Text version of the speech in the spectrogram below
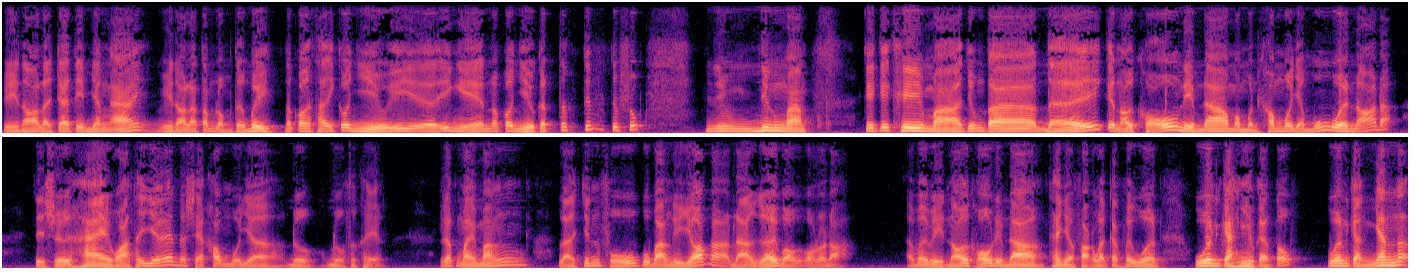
vì nó là trái tim nhân ái vì nó là tấm lòng từ bi. Nó có thấy có nhiều ý ý nghĩa nó có nhiều cách thức tiếp tiếp xúc nhưng nhưng mà cái cái khi mà chúng ta để cái nỗi khổ niềm đau mà mình không bao giờ muốn quên nó đó thì sự hài hòa thế giới nó sẽ không bao giờ được được thực hiện. Rất may mắn là chính phủ của bang New York đã gửi bỏ cái con đó đó. À, bởi vì nỗi khổ niềm đau theo nhà Phật là cần phải quên. Quên càng nhiều càng tốt. Quên càng nhanh đó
